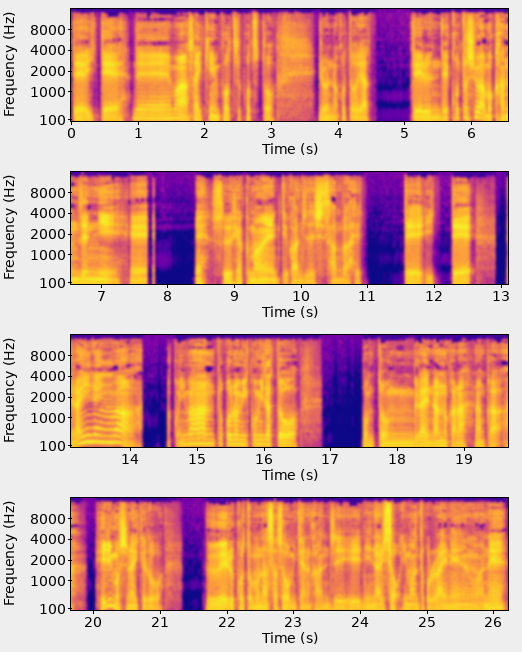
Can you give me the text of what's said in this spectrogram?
ていて、で、まあ、最近ポツポツといろんなことをやってるんで、今年はもう完全に、えー、ね、数百万円っていう感じで資産が減っていって、来年は、今のところ見込みだと、トントンぐらいなるのかな？なんか、減りもしないけど、増えることもなさそうみたいな感じになりそう。今のところ来年はね。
